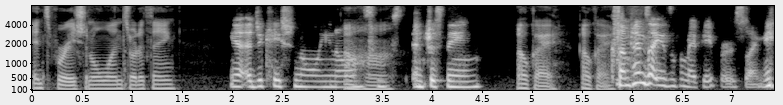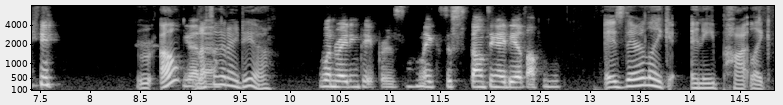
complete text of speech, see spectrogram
inspirational one sort of thing. Yeah, educational. You know, uh-huh. interesting. Okay, okay. Sometimes I use them for my papers. So I mean. oh, that's a good idea. When writing papers, like just bouncing ideas off of. Is there like any pot like?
